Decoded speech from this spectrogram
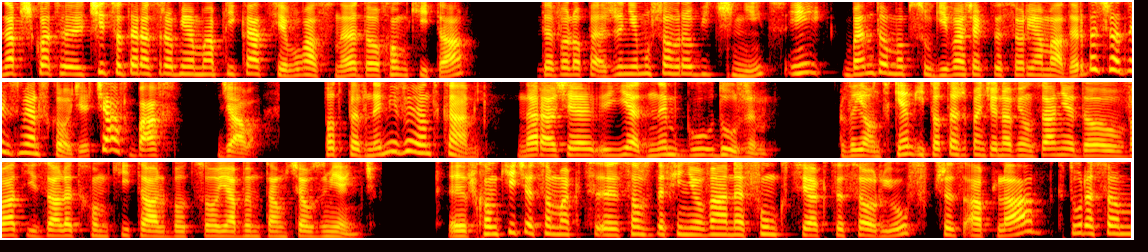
na przykład ci, co teraz robią aplikacje własne do HomeKita, deweloperzy nie muszą robić nic i będą obsługiwać akcesoria Mother bez żadnych zmian w kodzie. Ciach, bach, działa. Pod pewnymi wyjątkami. Na razie jednym dużym wyjątkiem i to też będzie nawiązanie do wad i zalet HomeKita albo co ja bym tam chciał zmienić. W HomeKicie są, są zdefiniowane funkcje akcesoriów przez Apple'a, które są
